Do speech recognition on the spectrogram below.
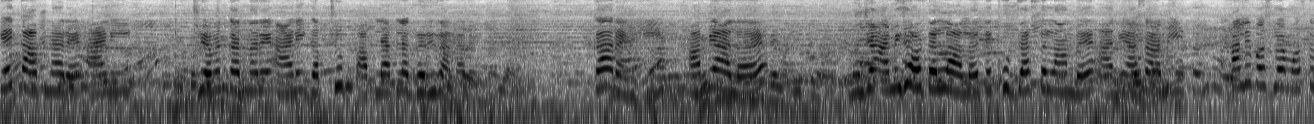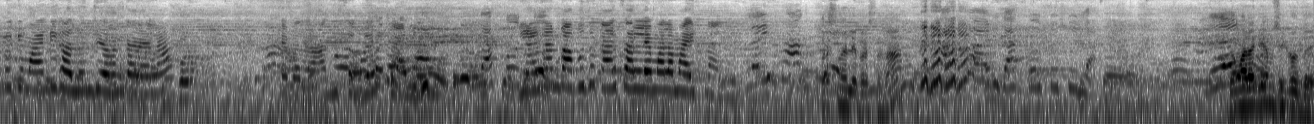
केक कापणार आहे आणि जेवण करणार आहे आणि गपचूप आपल्या आपल्या घरी जाणार आहे. कारण की आम्ही आलोय म्हणजे आम्ही ज्या हॉटेलला आलोय ते खूप जास्त लांब आहे. आणि आता आम्ही खाली बसलोय मस्तपैकी मांडी घालून जेवण करायला. हे बघा आम्ही सगळे बाबूचं काय चाललंय मला माहीत नाही. पर्सनल आहे पर्सनल हा तुम्हाला गेम शिकवतोय.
